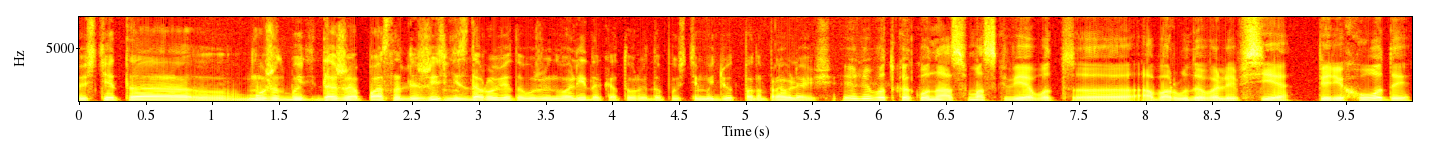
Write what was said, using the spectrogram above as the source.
То есть это э, может быть даже опасно для жизни и здоровья того же инвалида, который, допустим, идет по направляющей. Или вот как у нас в Москве вот э, оборудовали все переходы,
